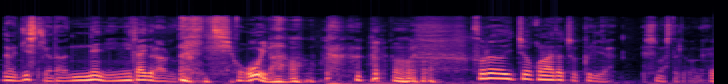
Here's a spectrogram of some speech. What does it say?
だから儀式がだから年に2回ぐらいあるんですよ。多いな。それを一応この間ちょっとクリアしましたけどね。お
